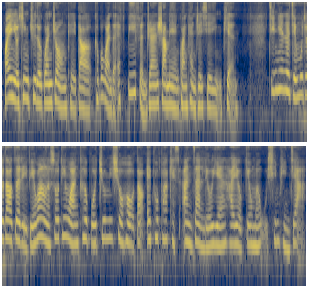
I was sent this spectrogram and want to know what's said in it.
欢迎有兴趣的观众可以到科博馆的 FB 粉砖上面观看这些影片。今天的节目就到这里，别忘了收听完科博 Jumi 秀后，到 Apple Podcast 按赞留言，还有给我们五星评价。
